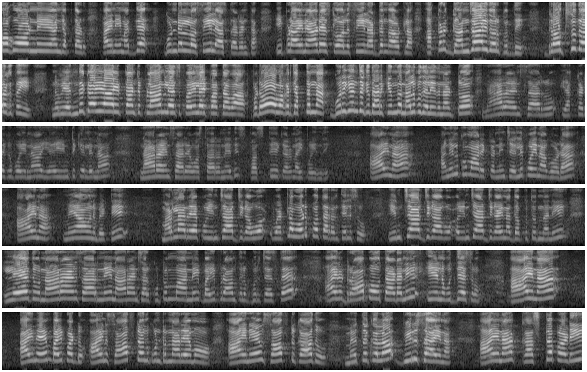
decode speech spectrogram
మగోడిని అని చెప్తాడు. ఆయన ఈ మధ్య గుండెల్లో సీల్ వేస్తాడంట. ఇప్పుడు ఆయన ఆడేసుకోవాలి సీల్ అర్థం కావట్లా. అక్కడ గంజాయి దొరుకుద్ది డ్రగ్స్ దొరుకుతాయి. నువ్వు ఎందుకయ్యా ఇట్లాంటి ప్లాన్లు వేసి ఫెయిల్ అయిపోతావా? ఇప్పుడు ఒకటి చెప్తున్నా గురిగింజకి దాని కింద నలుపు తెలియదునంటూ నారాయణ సారు ఎక్కడికి పోయినా ఏ ఇంటికి వెళ్ళినా నారాయణ సారే వస్తారనేది స్పష్టీకరణ అయిపోయింది. ఆయన అనిల్ కుమార్ ఇక్కడి నుంచి వెళ్ళిపోయినా కూడా ఆయన మేయామని పెట్టి మరలా రేపు ఇన్ఛార్జిగా ఓ ఎట్లా ఓడిపోతారని తెలుసు. ఇన్ఛార్జిగా ఇన్ఛార్జిగా అయినా దక్కుతుందని. లేదు నారాయణ సార్ని నారాయణ సార్ కుటుంబాన్ని భయభ్రాంతులకు గురి చేస్తే ఆయన డ్రాప్ అవుతాడని ఈయన ఉద్దేశం. ఆయన ఆయన ఏం భయపడ్డు? ఆయన సాఫ్ట్ అనుకుంటున్నారేమో. ఆయన ఏం సాఫ్ట్ కాదు. మెతకల బిరుసు ఆయన. ఆయన కష్టపడి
